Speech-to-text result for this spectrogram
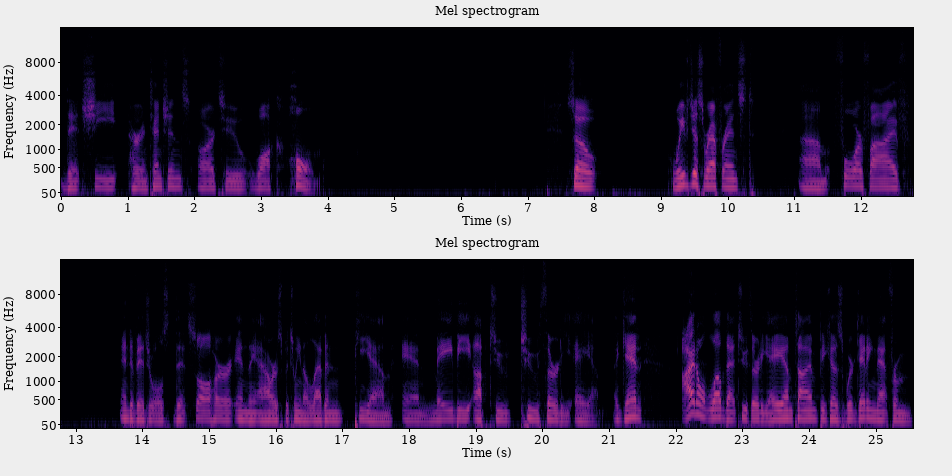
that she her intentions are to walk home. So we've just referenced um, four, five, individuals that saw her in the hours between 11 p.m. and maybe up to 2:30 a.m. Again, I don't love that 2:30 a.m. time because we're getting that from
